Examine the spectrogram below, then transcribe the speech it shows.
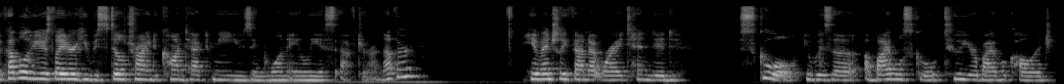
A couple of years later, he was still trying to contact me using one alias after another. He eventually found out where I attended school. It was a, a Bible school, two year Bible college,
